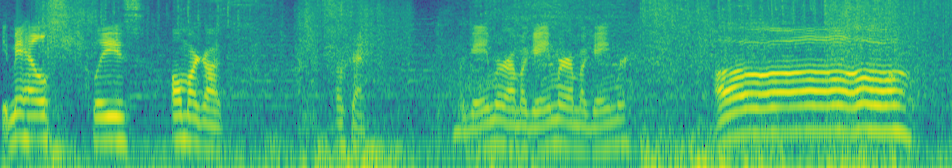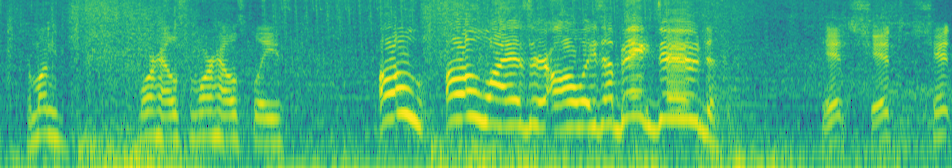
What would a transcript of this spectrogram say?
Give me health, please. Oh my god. Okay. I'm a gamer, I'm a gamer, I'm a gamer. Oh, come on. More health, more health, please. Oh, oh, why is there always a big dude? Shit, shit, shit.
